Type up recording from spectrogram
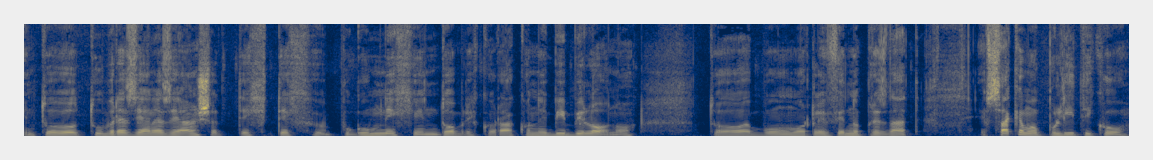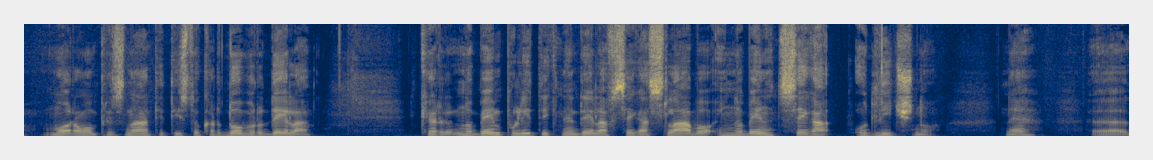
In to, tu brez Jana Zajanša teh, teh pogumnih in dobrih korakov ne bi bilo. No? To bomo morali vedno priznati. Vsakemu politiku moramo priznati tisto, kar dobro dela, ker noben politik ne dela vsega slabo in noben vsega odlično. Ne? Eh,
